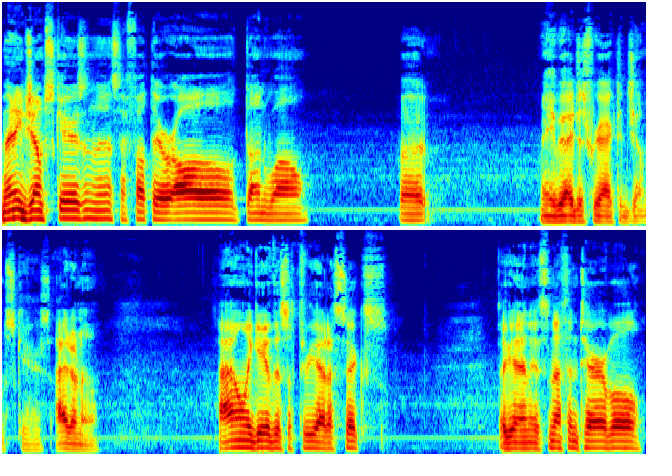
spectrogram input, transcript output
many jump scares in this. I felt they were all done well, but maybe I just reacted to jump scares. I don't know. I only gave this a three out of six. Again, it's nothing terrible.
